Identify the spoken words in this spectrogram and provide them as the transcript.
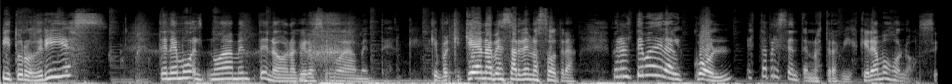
Pito Rodríguez, tenemos nuevamente, no, no quiero decir nuevamente, que porque qué van a pensar de nosotras. Pero el tema del alcohol está presente en nuestras vidas, queramos o no. Sí.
